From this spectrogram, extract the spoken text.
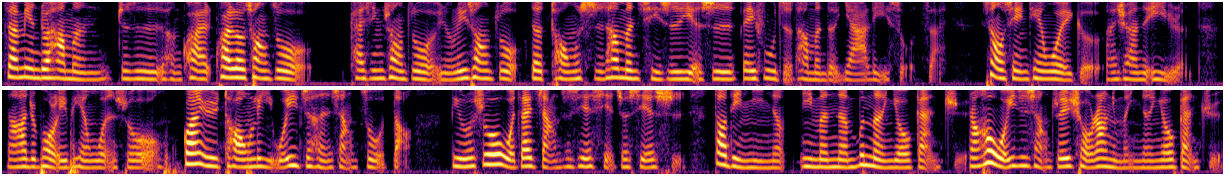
在面对他们就是很快快乐创作、开心创作、努力创作的同时，他们其实也是背负着他们的压力所在。像我前几天我有一个蛮喜欢的艺人，然后他就 po 了一篇文说，关于同理，我一直很想做到。比如说我在讲这些、写这些时，到底你能、你们能不能有感觉？然后我一直想追求让你们能有感觉。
